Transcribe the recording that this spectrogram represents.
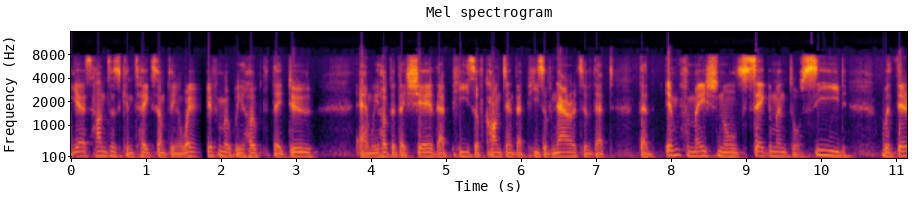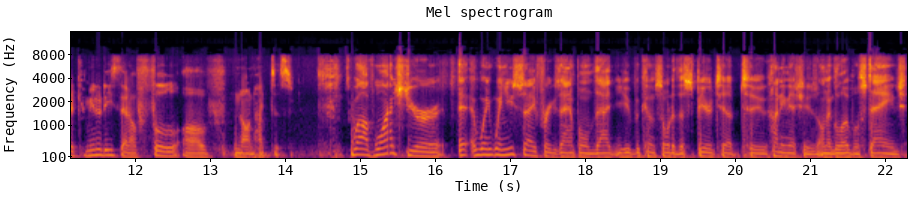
yes, hunters can take something away from it. We hope that they do. And we hope that they share that piece of content, that piece of narrative, that that informational segment or seed with their communities that are full of non-hunters. Well, I've watched your uh, when when you say, for example, that you become sort of the spear tip to hunting issues on a global stage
